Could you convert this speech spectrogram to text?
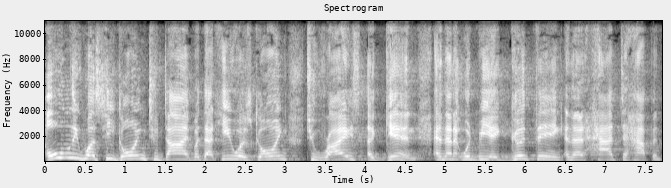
only was he going to die, but that he was going to rise again, and that it would be a good thing, and that it had to happen.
